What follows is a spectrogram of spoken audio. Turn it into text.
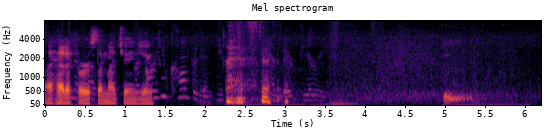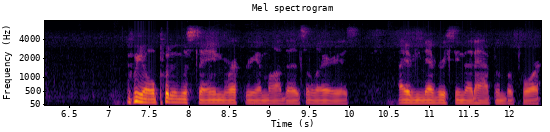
I had it first, I'm not changing. Are you confident you can withstand their fury? We all put in the same Requiem mod. That's hilarious. I have never seen that happen before.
